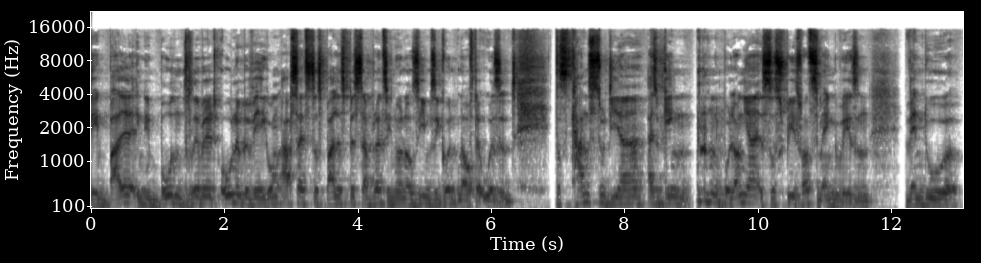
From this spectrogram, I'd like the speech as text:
den Ball in den Boden dribbelt, ohne Bewegung, abseits des Balles, bis dann plötzlich nur noch sieben Sekunden auf der Uhr sind. Das kannst du dir, also gegen Bologna ist das Spiel trotzdem eng gewesen. Wenn du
